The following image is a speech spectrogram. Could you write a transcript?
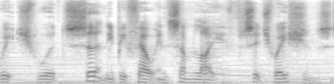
which would certainly be felt in some life situations,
